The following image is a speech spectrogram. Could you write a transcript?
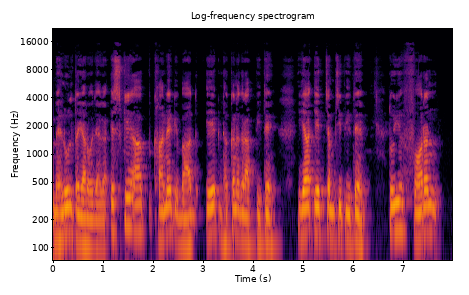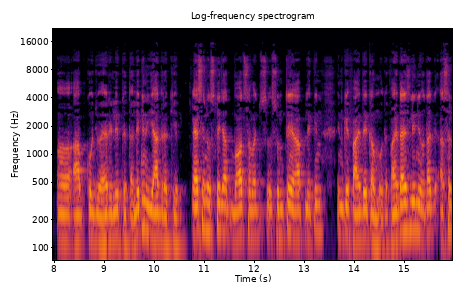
महलूल तैयार हो जाएगा। इसके आप खाने के बाद एक ढक्कन अगर आप पीते हैं या एक चमची पीते हैं तो ये फ़ौरन आपको जो है रिलीफ देता है। लेकिन याद रखिए, ऐसे नुस्खे जब बहुत समझ, सुनते हैं आप, लेकिन इनके फ़ायदे कम होते फ़ायदा इसलिए नहीं होता कि असल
